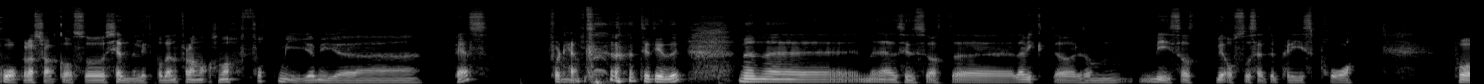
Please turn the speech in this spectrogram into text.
håper at Sjaka også kjenner litt på den, for han, han har fått mye, mye pes fortjent til tider. Men, eh, men jeg syns jo at eh, det er viktig å liksom vise at vi også setter pris på, på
